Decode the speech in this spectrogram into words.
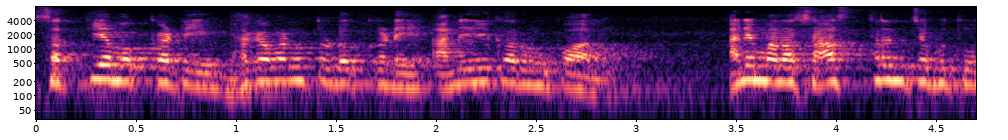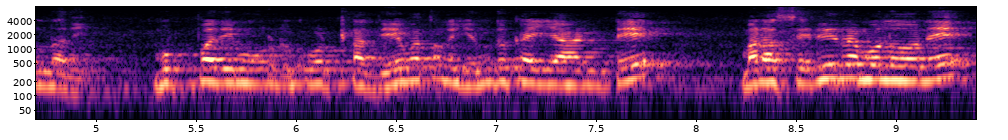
సత్యమొక్కటే భగవంతుడొక్కడే అనేక రూపాలు అని మన శాస్త్రం చెబుతున్నది. ముప్పది మూడు కోట్ల దేవతలు ఎందుకయ్యా అంటే మన శరీరములోనే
